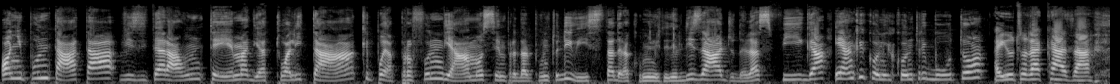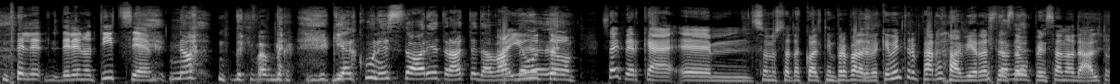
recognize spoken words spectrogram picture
ogni puntata visiterà un tema di attualità che poi approfondiamo sempre dal punto di vista della community del disagio, della sfiga e anche con il contributo. Aiuto da casa delle, delle notizie? No, vabbè, di, di, alcune storie tratte da vabbè. Aiuto! Sai perché ehm, sono stata colta impreparata? Perché mentre parlavi in realtà stavo pensando ad altro.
